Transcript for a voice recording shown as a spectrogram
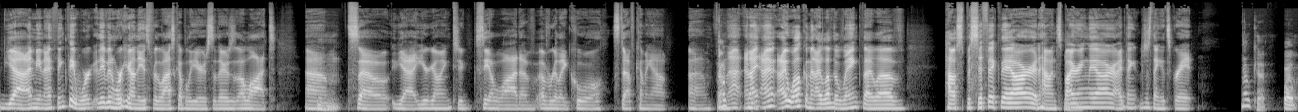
yeah, I mean, I think they work. They've been working on these for the last couple of years, so there's a lot. Um, So yeah, you're going to see a lot of of really cool stuff coming out um, from that, and I, I I welcome it. I love the length. I love how specific they are and how inspiring they are. I think just think it's great. Okay. Well,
